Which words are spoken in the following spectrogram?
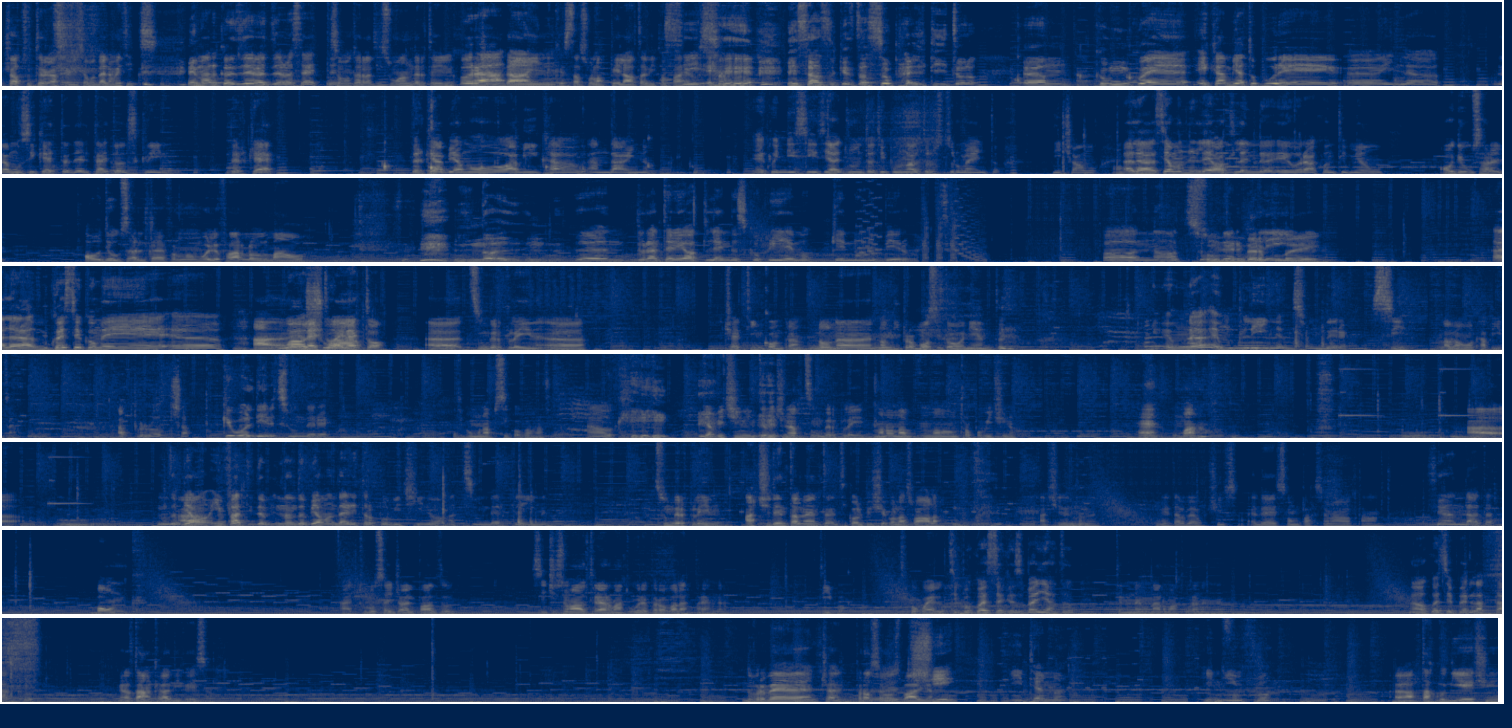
Ciao a tutti ragazzi, noi siamo Dynamitix. E Marco007. Siamo tornati su Undertale. Ora, Undyne um, che sta sulla pelata di Papà Sì, e Sansu che sta sopra il titolo. Ehm, comunque è cambiato pure eh, il- la musichetta del title screen. Perché? Perché abbiamo amica Undyne. E quindi sì, si è aggiunto tipo un altro strumento. Diciamo. Ok. Allora, siamo nelle Hotland e ora continuiamo. Odio usare. Odio usare il telefono, non voglio farlo, il Mao. No, n- eh, durante le Hotland scopriremo che non è vero. Oh no, Thunder Plane. Allora, questo è come eh, Ah, hai letto, hai letto? Eh, Thunder Plane. eh, cioè, ti incontra. Non, eh, non di proposito, niente. è un, è un plane Tsundere. Sì, l'avevamo capito. Approccia. Che vuol dire Tsundere? Tipo una psicopatica. Ah, ok. Ti avvicini, ti avvicini a Thunder Plane, ma ma non troppo vicino. Eh? Umano? Uh. Ah. Uh. Non dobbiamo, Ah. infatti, do- non dobbiamo andare troppo vicino a Thunder Plane. Thunder Plane accidentalmente ti colpisce con la sua ala. Accidentalmente. Quindi te l'abbiamo ucciso. Ed è scomparso in una lottante. Si è andata. Bonk. Eh, tu lo sai già il puzzle. Sì, ci sono altre armature, però vale a prendere. Tipo. Tipo quello. Tipo questo che ho sbagliato. Che non è un'armatura nemmeno. No, questo è per l'attacco. In realtà anche la difesa. Dovrebbe. Cioè, però se non Eh, sbaglio. C, item, Info. info. Eh, attacco 10.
